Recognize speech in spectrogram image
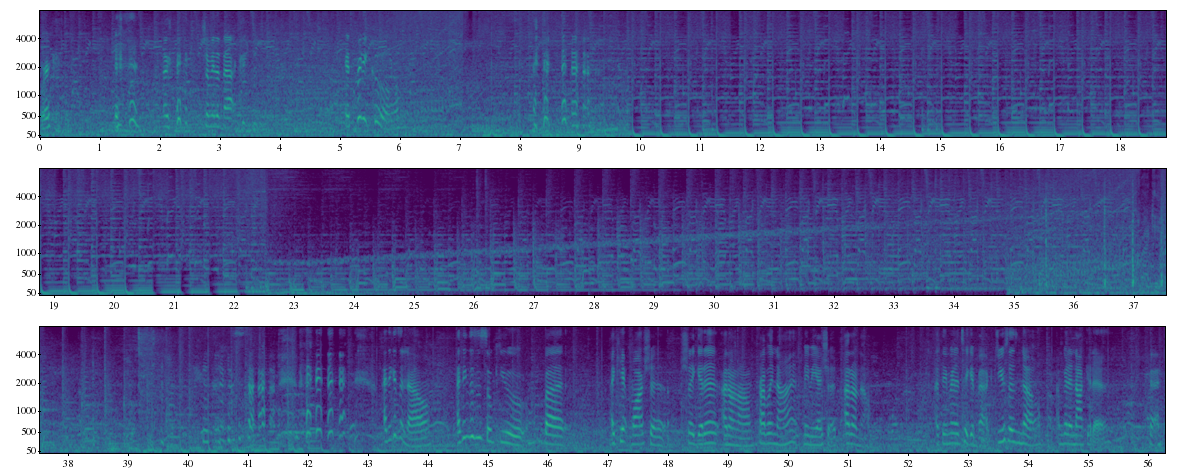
Work. okay, show me the back. It's pretty cool. cute, but I can't wash it. Should I get it? I don't know. Probably not. Maybe I should. I don't know. I think I'm gonna take it back. Gio says no. I'm gonna not get it. Okay.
